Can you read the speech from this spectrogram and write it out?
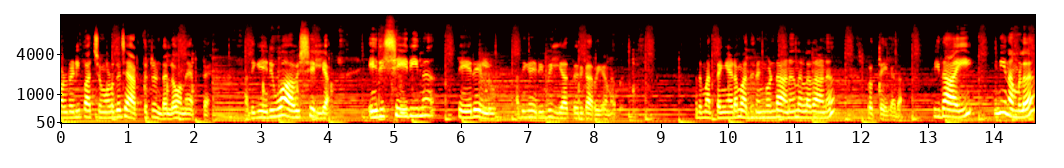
ഓൾറെഡി പച്ചമുളക് ചേർത്തിട്ടുണ്ടല്ലോ നേരത്തെ. അധികം എരിവും ആവശ്യമില്ല. എരിശ്ശേരിന്ന് പേരേ ഉള്ളൂ. അധികം എരിവില്ലാത്തൊരു കറിയാണത്. അത് മത്തങ്ങയുടെ മധുരം കൊണ്ടാണ് എന്നുള്ളതാണ് പ്രത്യേകത. ഇതായി. ഇനി നമ്മൾ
